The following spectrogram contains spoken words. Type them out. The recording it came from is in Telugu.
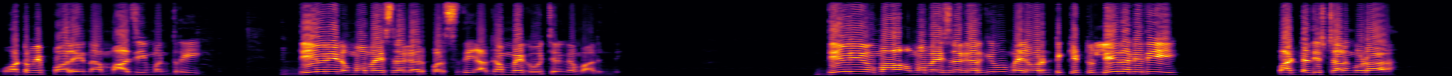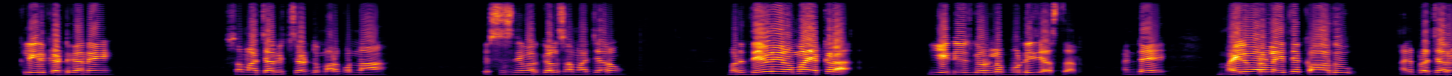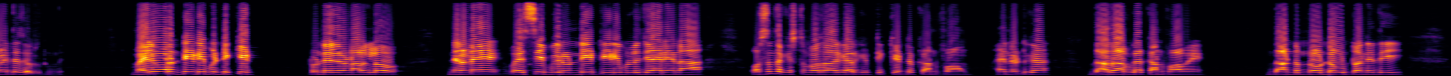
ఓటమి పాలైన మాజీ మంత్రి దేవినేని ఉమామహేశ్వర గారి పరిస్థితి అగమ్య గోచరంగా మారింది. దేవినేని ఉమా ఉమామహేశ్వర గారికి మైలవరం టికెట్ లేదనేది పార్టీ అధిష్టానం కూడా క్లియర్ కట్గానే సమాచారం ఇచ్చినట్టు మనకున్న విశ్వసనీయ వర్గాల సమాచారం. మరి దేవినేని ఉమా ఎక్కడ? ఏ నియోజకవర్గంలో పోటీ చేస్తారు? అంటే మైలవరంలో అయితే కాదు అని ప్రచారం అయితే జరుగుతుంది. మైలవరం టీడీపీ టికెట్ రెండు వేల ఇరవై నాలుగులో నిన్ననే వైసీపీ నుండి టీడీపీలో జాయిన్ అయిన వసంత కృష్ణప్రసాద్ గారికి టికెట్ కన్ఫామ్ అయినట్టుగా దాదాపుగా కన్ఫామ్ అయ్యి దాంట్లో నో డౌట్ అనేది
